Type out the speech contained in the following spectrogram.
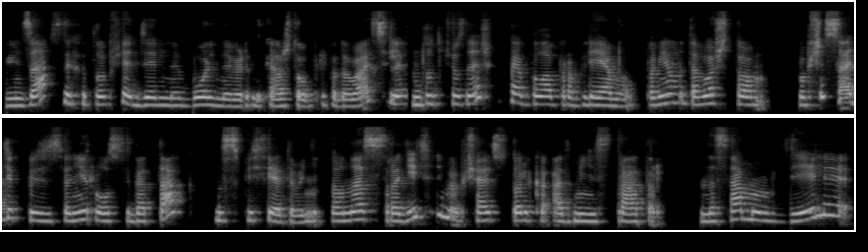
организациях — это вообще отдельная боль, наверное, каждого преподавателя. Но тут еще знаешь, какая была проблема? Помимо того, что вообще садик позиционировал себя так на собеседовании, то у нас с родителями общается только администратор. На самом деле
